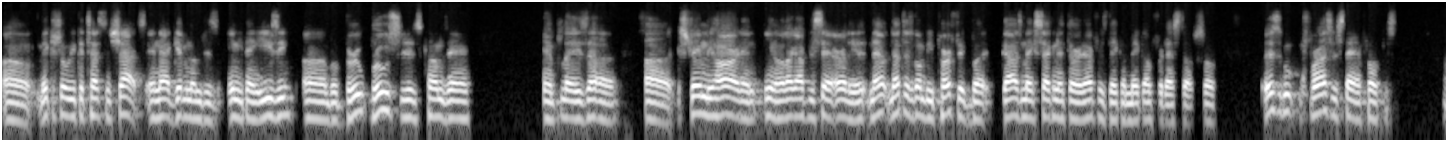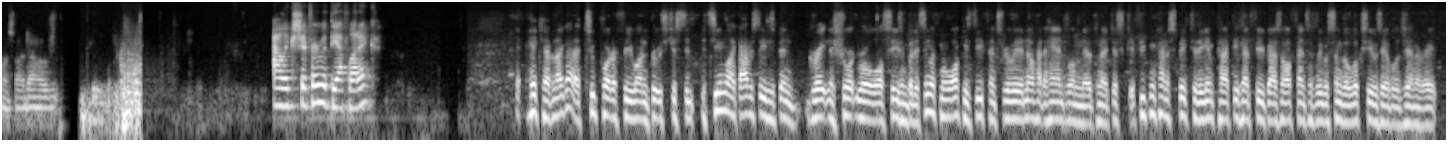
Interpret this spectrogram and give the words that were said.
uh, making sure we contesting shots and not giving them just anything easy. Uh, but Bruce just comes in and plays uh, uh, extremely hard. And you know, like I said earlier, nothing's going to be perfect, but guys make second and third efforts; they can make up for that stuff. So this is for us is staying focused. I'm sorry, down. Alex Schiffer with the Athletic. Hey Kevin, I got a two-parter for you on Bruce. Just it, it, seemed like obviously he's been great in the short roll all season, but it seemed like Milwaukee's defense really didn't know how to handle him there tonight. Just if you can kind of speak to the impact he had for you guys offensively with some of the looks he was able to generate.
